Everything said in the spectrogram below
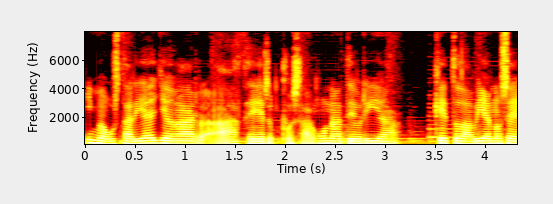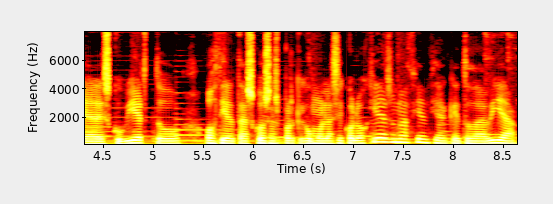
Y me gustaría llegar a hacer pues alguna teoría que todavía no se haya descubierto o ciertas cosas, porque como la psicología es una ciencia que todavía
